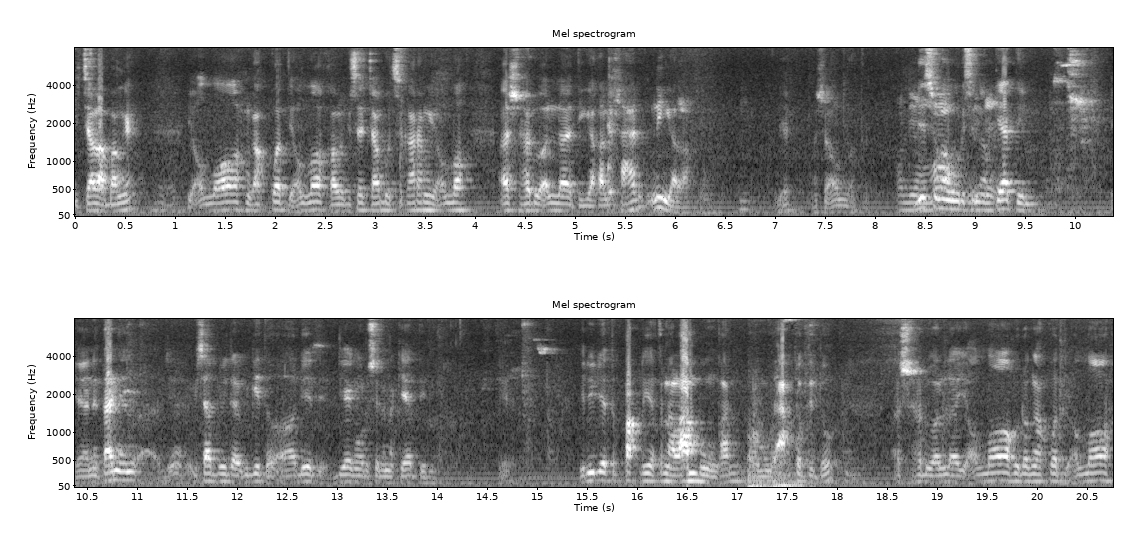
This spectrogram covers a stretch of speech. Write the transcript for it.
Ical abangnya. Ya Allah, nggak kuat ya Allah kalau bisa cabut sekarang ya Allah. Asyhadu an la tiga kali syahadat meninggal langsung. Ya, Masya Allah tuh. Oh, dia, mau ngurusin gitu anak yatim. Ya, ini tanya bisa beda begitu. Oh, dia dia ngurusin anak yatim. Ya. Jadi dia tepak dia kena lambung kan, orang udah akut itu. Asyhadu an la ya Allah, udah nggak kuat ya Allah.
